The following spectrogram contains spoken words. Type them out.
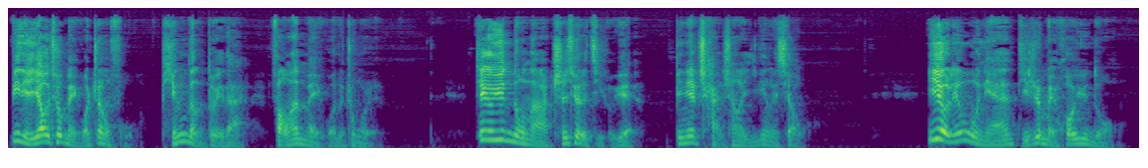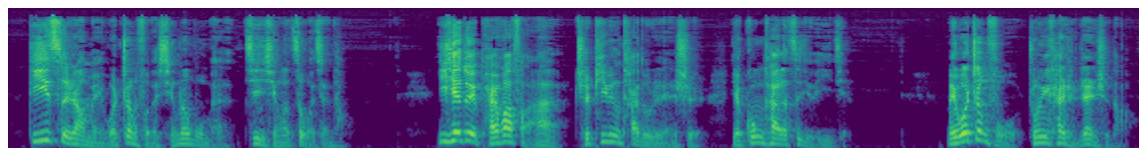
并且要求美国政府平等对待访问美国的中国人。这个运动呢，持续了几个月，并且产生了一定的效果。一九零五年，抵制美货运动第一次让美国政府的行政部门进行了自我检讨，一些对排华法案持批评态度的人士也公开了自己的意见。美国政府终于开始认识到，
